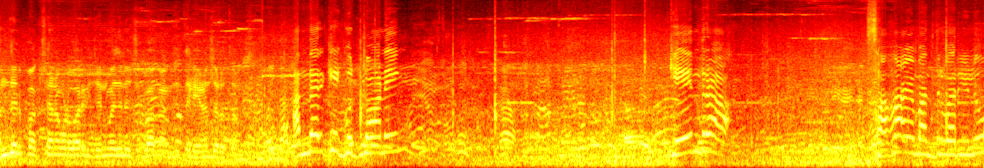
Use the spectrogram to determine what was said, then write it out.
అందరి పక్షాన కూడా వారికి జన్మదిన శుభాకాంక్షలు తెలియడం జరుగుతుంది. అందరికీ గుడ్ మార్నింగ్. కేంద్ర సహాయ మంత్రివర్యులు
